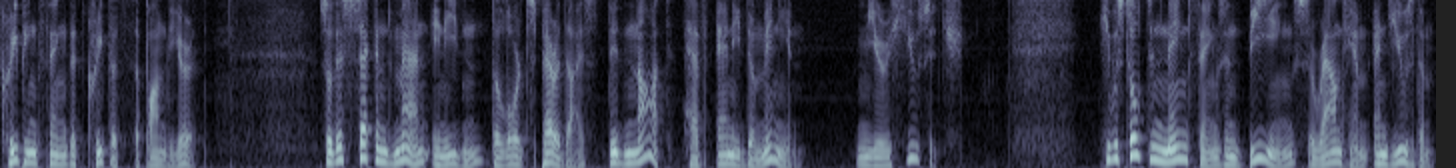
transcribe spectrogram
creeping thing that creepeth upon the earth. So this second man in Eden, the Lord's paradise, did not have any dominion, mere usage. He was told to name things and beings around him and use them,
